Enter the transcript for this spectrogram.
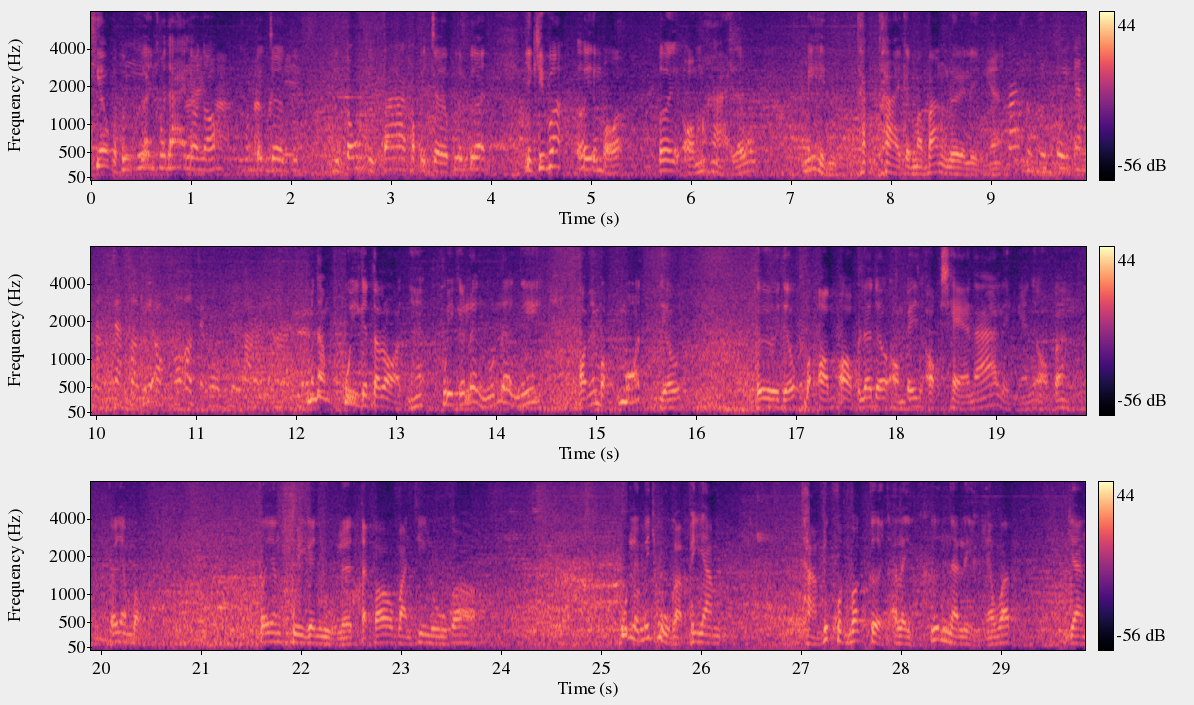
เที่ยวกับเพื่อนๆเขาได้แล้วเนาะเขาไปเจอกีต้งกีตาร์เขาไปเจอเพื่อนๆยังคิดว่าเออยังบอกว่าเอออ๋อมหายแล้วไม่เห็นทักทายกันมาบ้างเลยอะไรอย่างเงี้ยล่าสุดคือคุยกันหลังจากตอนที่ออกเขาออกจากโรงพยาบาลมาไม่ต้องคุยกันตลอดนะฮะคุยกันเรื่องนู้นเรื่องนี้อ๋อมยังบอกพี่มดเดี๋ยวเออเดี๋ยวอ๋อมออกไปแล้วเดี๋ยวอ๋อมไปออกแฉนะอะไรอย่างเงี้ยนึกออกปะก็ยังบอก ก็ยังคุยกันอยู่เลย แต่ก็วันที่รู้ก็พูดเลยไม่ถูกอะพยายามถามทุกคนว่าเกิดอะไรขึ้นอะไรอย่างเงี้ยว่ายัง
